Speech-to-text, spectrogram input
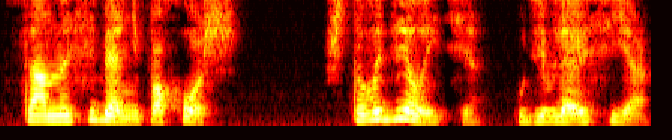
Сам на себя не похож». «Что вы делаете?» — удивляюсь я.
